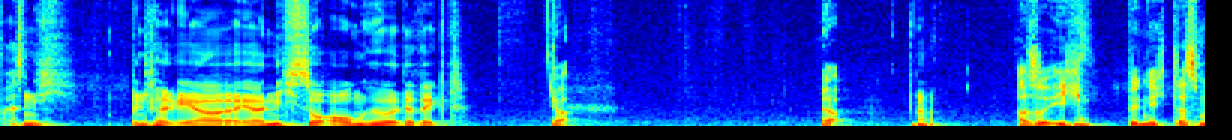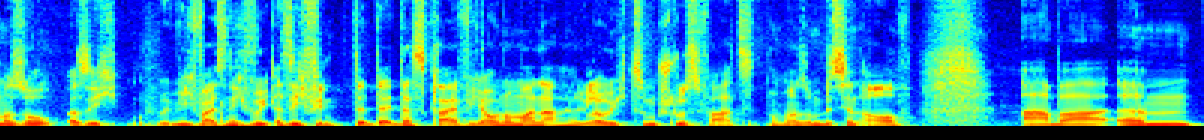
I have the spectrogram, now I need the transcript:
weiß nicht, bin ich halt eher, eher nicht so Augenhöhe direkt. Ja. Ja. Ne? Also ich, wenn ich das mal so, also ich, ich weiß nicht, wo ich, also ich finde, das greife ich auch nochmal nachher, glaube ich, zum Schlussfazit nochmal so ein bisschen auf. Aber ähm,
